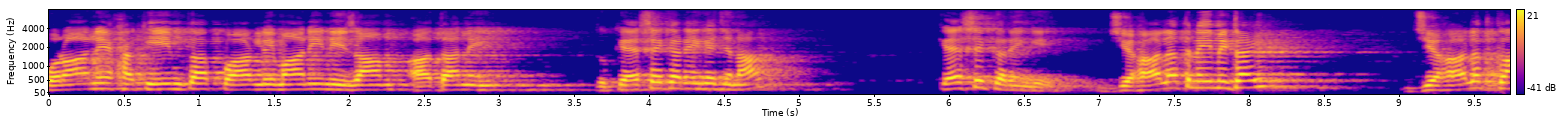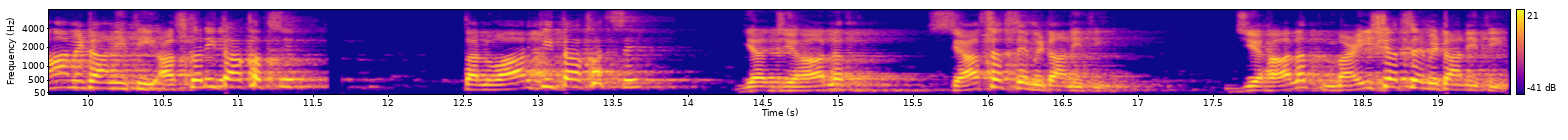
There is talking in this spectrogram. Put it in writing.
قرآن حکیم کا پارلیمانی نظام آتا نہیں۔ تو کیسے کریں گے جناب؟ کیسے کریں گے؟ جہالت نہیں مٹائی۔ جہالت کہاں مٹانی تھی؟ عسکری طاقت سے؟ تلوار کی طاقت سے؟ یا جہالت سیاست سے مٹانی تھی؟ جہالت معیشت سے مٹانی تھی۔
